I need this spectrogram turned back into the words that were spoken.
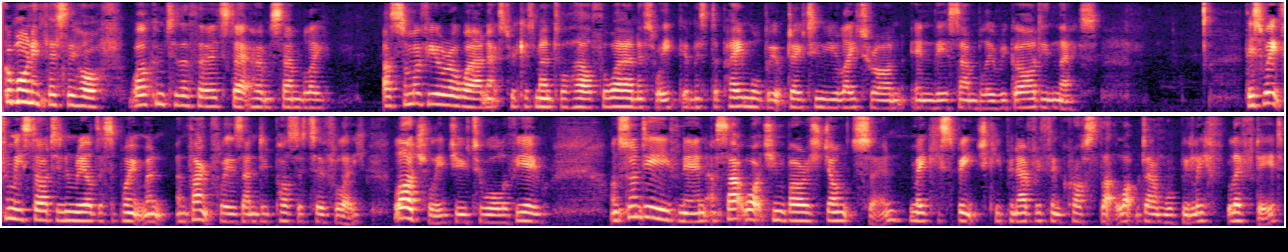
Good morning, Thistley Hough. Welcome to the third Stay at Home Assembly. As some of you are aware, next week is Mental Health Awareness Week, and Mr. Payne will be updating you later on in the Assembly regarding this. This week for me started in real disappointment and thankfully has ended positively, largely due to all of you. On Sunday evening, I sat watching Boris Johnson make his speech, keeping everything crossed that lockdown would be lif- lifted,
